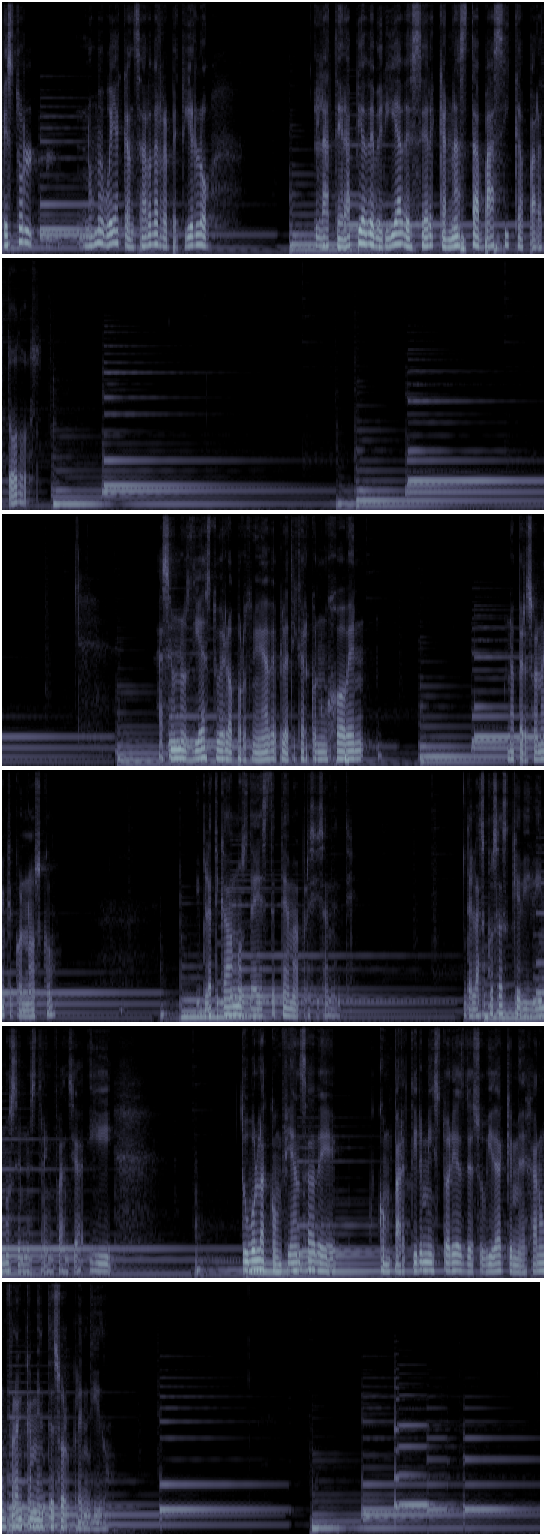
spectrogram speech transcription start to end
Esto no me voy a cansar de repetirlo. La terapia debería de ser canasta básica para todos. Hace unos días tuve la oportunidad de platicar con un joven, una persona que conozco, y platicábamos de este tema precisamente de las cosas que vivimos en nuestra infancia y tuvo la confianza de compartirme historias de su vida que me dejaron francamente sorprendido.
